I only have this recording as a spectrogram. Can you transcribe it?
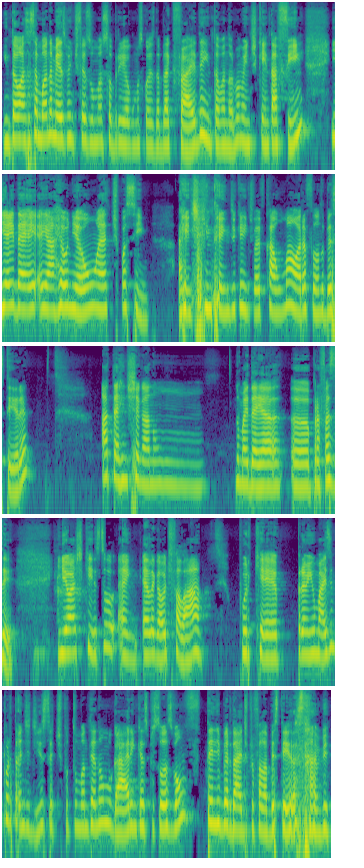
então, essa semana mesmo a gente fez uma sobre algumas coisas da Black Friday, então é normalmente quem tá afim. E a ideia, e a reunião é tipo assim: a gente entende que a gente vai ficar uma hora falando besteira até a gente chegar num, numa ideia uh, para fazer. E eu acho que isso é, é legal de falar, porque para mim o mais importante disso é tipo tu mantendo um lugar em que as pessoas vão ter liberdade para falar besteira, sabe?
